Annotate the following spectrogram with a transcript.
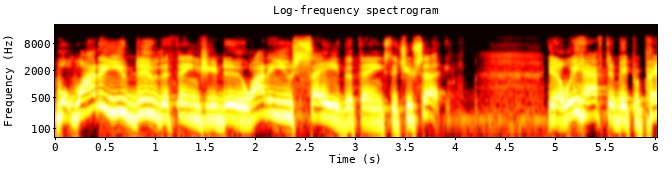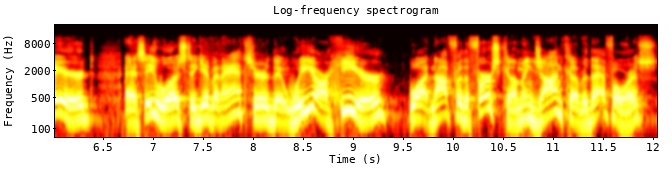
Why do you do the things you do? Why do you say the things that you say? You know, we have to be prepared, as he was, to give an answer that we are here, what, not for the first coming, John covered that for us.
